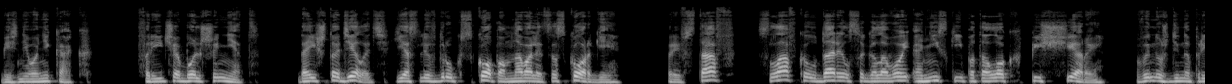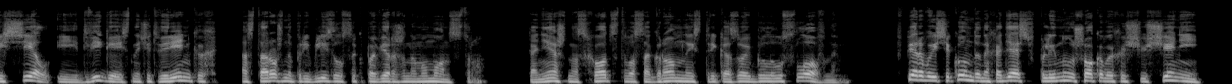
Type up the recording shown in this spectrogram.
Без него никак. Фрича больше нет. Да и что делать, если вдруг скопом навалятся скорги? Привстав, Славка ударился головой о низкий потолок пещеры, вынужденно присел и, двигаясь на четвереньках, осторожно приблизился к поверженному монстру. Конечно, сходство с огромной стрекозой было условным. В первые секунды, находясь в плену шоковых ощущений,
